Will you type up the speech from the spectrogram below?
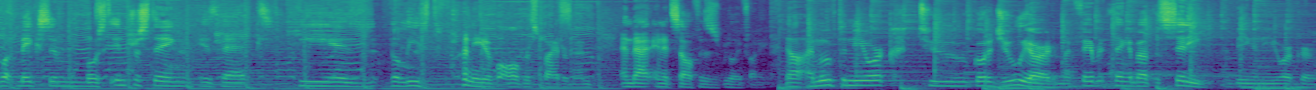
what makes him most interesting is that he is the least funny of all the Spider-Men, and that in itself is really funny. Now, I moved to New York to go to Juilliard. My favorite thing about the city being a New Yorker.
